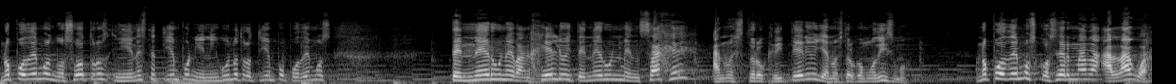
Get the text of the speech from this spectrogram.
No podemos nosotros, ni en este tiempo, ni en ningún otro tiempo, podemos tener un evangelio y tener un mensaje a nuestro criterio y a nuestro comodismo. No podemos coser nada al agua.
